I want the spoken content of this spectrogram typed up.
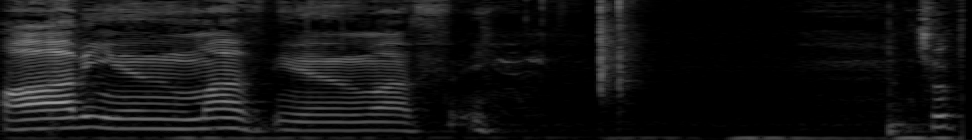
Abi inanılmaz inanılmaz. Çok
